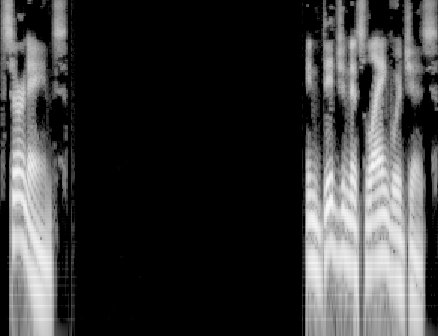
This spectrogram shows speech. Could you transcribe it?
Surnames Indigenous languages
